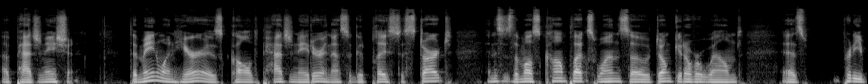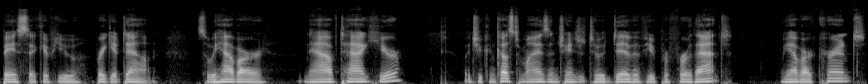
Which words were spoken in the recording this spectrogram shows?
of pagination. The main one here is called Paginator, and that's a good place to start. And this is the most complex one, so don't get overwhelmed. It's pretty basic if you break it down. So we have our nav tag here, which you can customize and change it to a div if you prefer that. We have our current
